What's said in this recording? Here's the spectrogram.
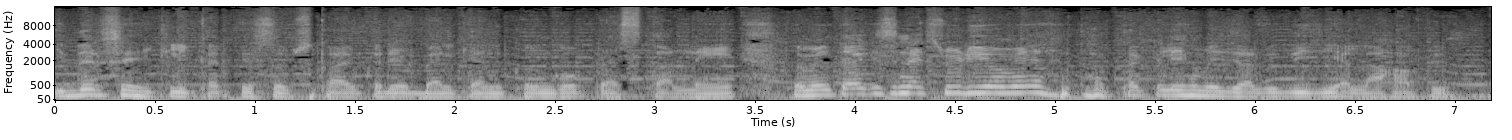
ادھر سے ہی کلک کر کے سبسکرائب کریں بیل کے آئکن کو پریس کر لیں تو ملتا ہے کسی نیکسٹ ویڈیو میں تب تک کے لیے ہمیں اجازت دیجیے اللہ حافظ۔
